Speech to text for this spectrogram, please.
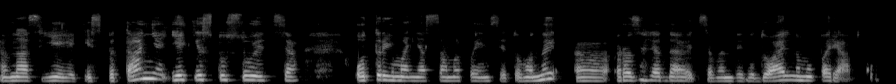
в нас є якісь питання, які стосуються отримання саме пенсії, то вони е, розглядаються в індивідуальному порядку.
